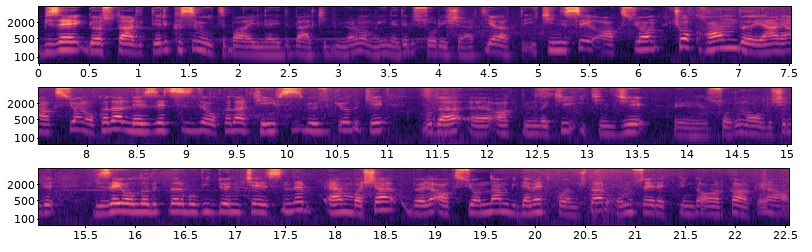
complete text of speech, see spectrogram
Bize gösterdikleri kısım itibariyleydi belki bilmiyorum ama yine de bir soru işareti yarattı. İkincisi aksiyon çok hamdı. Yani aksiyon o kadar lezzetsizdi, o kadar keyifsiz gözüküyordu ki bu da e, aklımdaki ikinci e, sorun oldu. Şimdi bize yolladıkları bu videonun içerisinde en başa böyle aksiyondan bir demet koymuşlar. Onu seyrettiğinde arka arkaya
